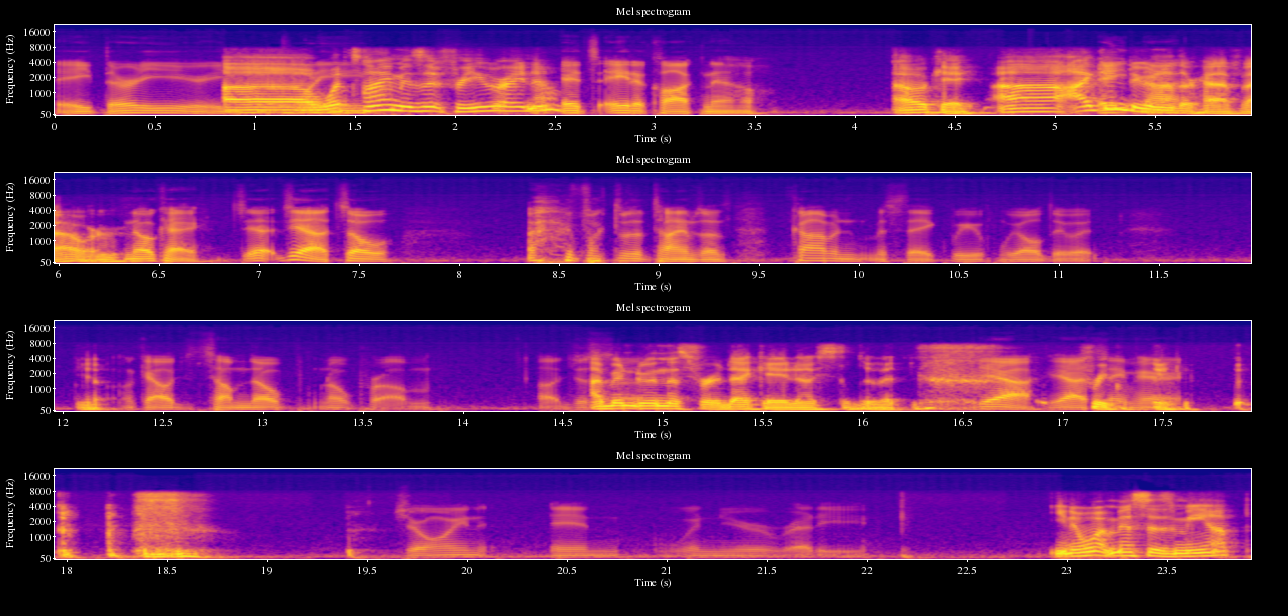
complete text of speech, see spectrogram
eight thirty or Uh, what time is it for you right now? It's eight o'clock now. Okay, uh, I can Eight, do nine. another half hour. Okay. Yeah, yeah, so I fucked with the time zones. Common mistake. We we all do it. Yeah. Okay, I'll just tell him nope, no problem. I'll just, I've been uh, doing this for a decade and I still do it. Yeah, yeah, same here. Join in when you're ready. You know what messes me up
